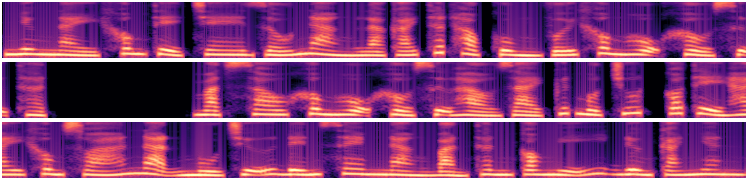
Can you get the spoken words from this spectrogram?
nhưng này không thể che giấu nàng là cái thất học cùng với không hộ khẩu sự thật. Mặt sau không hộ khẩu sự hảo giải quyết một chút có thể hay không xóa nạn mù chữ đến xem nàng bản thân có nghĩ đương cá nhân.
